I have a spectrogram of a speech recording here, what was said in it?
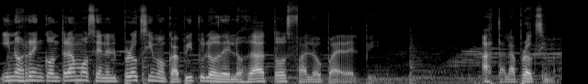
y nos reencontramos en el próximo capítulo de Los Datos Falopa de Delpi. Hasta la próxima.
